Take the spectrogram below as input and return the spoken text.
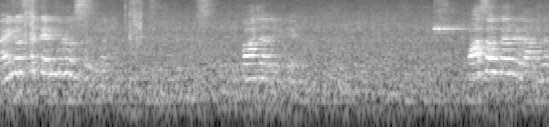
నైన్ వస్తే టెన్ కూడా వస్తుంది మరి బాగా చదివితే పాస్ అవుతారు కదా అందరూ.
